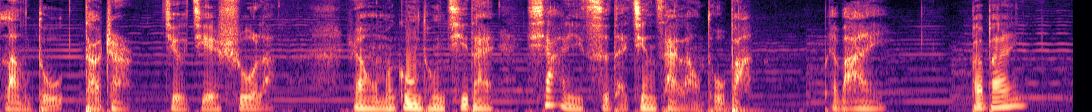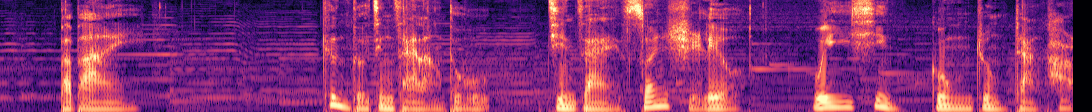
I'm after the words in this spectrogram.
朗读到这儿就结束了，让我们共同期待下一次的精彩朗读吧！拜拜，拜拜，拜拜！更多精彩朗读。尽在酸石榴微信公众账号。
